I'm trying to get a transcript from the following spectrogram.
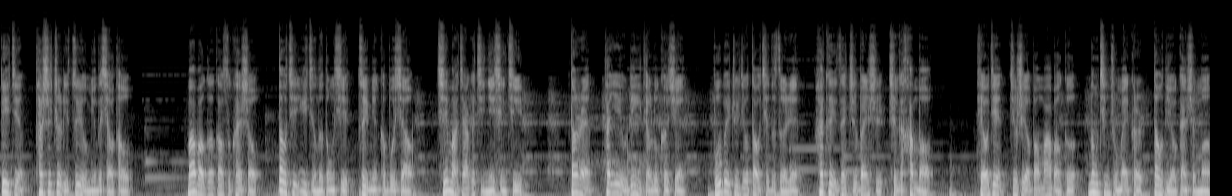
毕竟他是这里最有名的小偷。妈宝哥告诉快手，盗窃狱警的东西罪名可不小，起码加个几年刑期。当然，他也有另一条路可选，不被追究盗窃的责任，还可以在值班时吃个汉堡。条件就是要帮妈宝哥弄清楚迈克尔到底要干什么。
